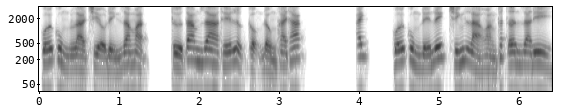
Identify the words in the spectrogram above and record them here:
cuối cùng là triều đình ra mặt, từ tam gia thế lực cộng đồng khai thác. Ách, cuối cùng đến đích chính là Hoàng thất ân ra đi.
